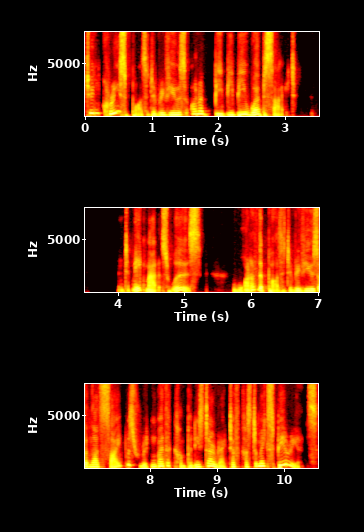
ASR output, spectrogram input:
to increase positive reviews on a BBB website. And to make matters worse, one of the positive reviews on that site was written by the company's director of customer experience.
